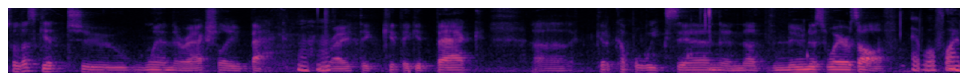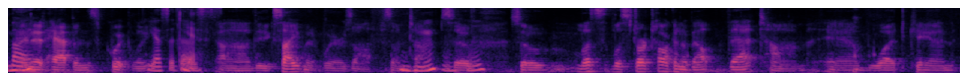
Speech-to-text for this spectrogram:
So let's get to when they're actually back, Mm-hmm. right? They get, they get back, uh, get a couple weeks in, and uh, the newness wears off. it will fly by. And it happens quickly. yes, it does. Yes. Uh, the excitement wears off sometimes. So, so let's let's start talking about that time and what can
